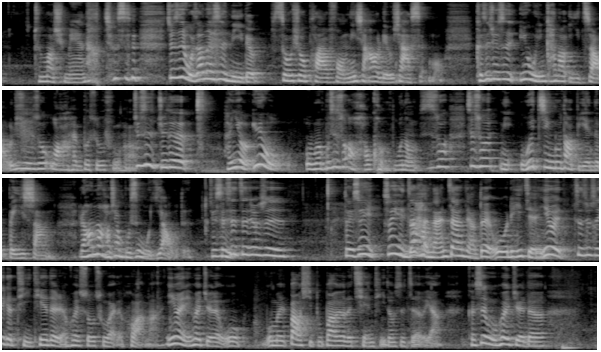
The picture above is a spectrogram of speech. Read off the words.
Too much man，就是就是我知道那是你的 social platform，你想要留下什么？可是就是因为我已经看到遗照，我就觉得说哇，很不舒服哈。就是觉得很有，因为我我们不是说哦好恐怖那种，是说是说你我会进入到别人的悲伤，然后那好像不是我要的，就是是这就是对，所以所以这很难这样讲。对我理解，因为这就是一个体贴的人会说出来的话嘛。因为你会觉得我我们报喜不报忧的前提都是这样。可是我会觉得，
